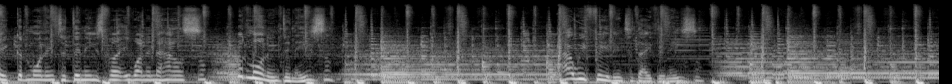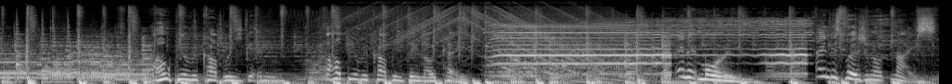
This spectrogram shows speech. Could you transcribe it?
big good morning to Denise 31 in the house. Good morning, Denise. How are we feeling today, Denise? I hope your recovery's getting. I hope your recovery's doing okay. Ain't it, Maureen? Ain't this version not nice?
